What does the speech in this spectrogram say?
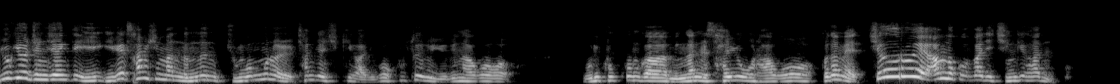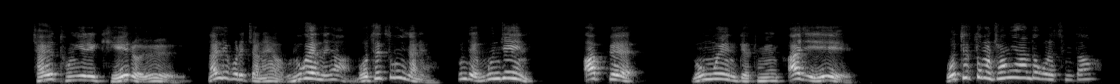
6.25 전쟁 때 230만 넘는 중공군을 참전시켜가지고 국토를 유린하고 우리 국군과 민간을 살육을 하고 그 다음에 저로의 압록강까지 진격한 자유통일의 기회를 날려버렸잖아요. 누가 했느냐? 모택동이잖아요. 근데 문재인 앞에 노무현 대통령까지 모택동을 존경한다고 그랬습니다.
